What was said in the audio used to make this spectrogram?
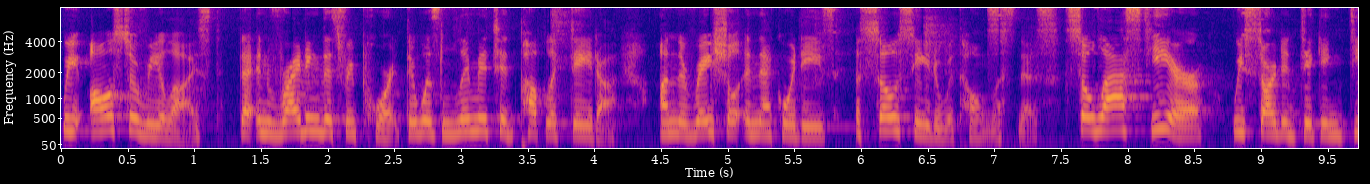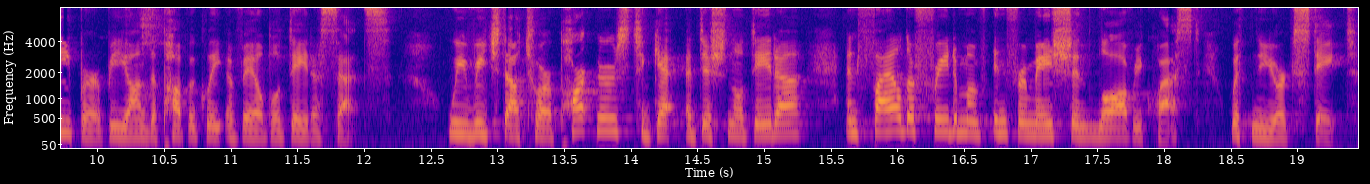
We also realized that in writing this report, there was limited public data on the racial inequities associated with homelessness. So last year, we started digging deeper beyond the publicly available data sets. We reached out to our partners to get additional data and filed a Freedom of Information law request with New York State.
